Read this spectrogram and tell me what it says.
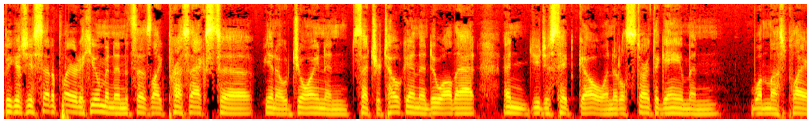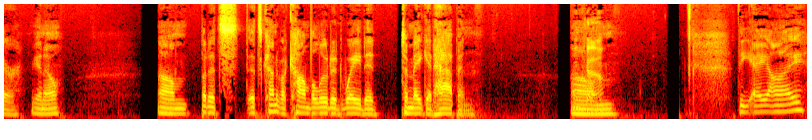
because you set a player to human and it says like press X to you know join and set your token and do all that and you just hit go and it'll start the game and one less player you know um, but it's it's kind of a convoluted way to to make it happen Okay. um, the AI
